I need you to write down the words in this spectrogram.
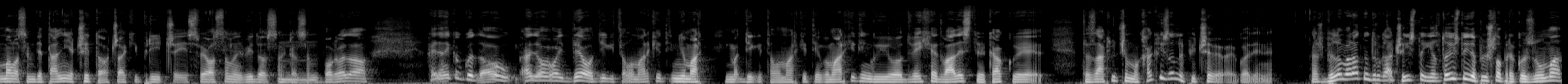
malo sam detaljnije čitao čak i priče i sve ostalo video sam mm. kad sam pogledao. Hajde nekako da ovo, ajde ovaj deo digitalno marketingu, mark, digitalno marketingu, marketingu i o 2020. kako je, da zaključimo, kako izgledali pičeve ove godine? Znaš, bilo je vjerojatno drugačije isto, je li to isto i da prišlo preko Zuma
